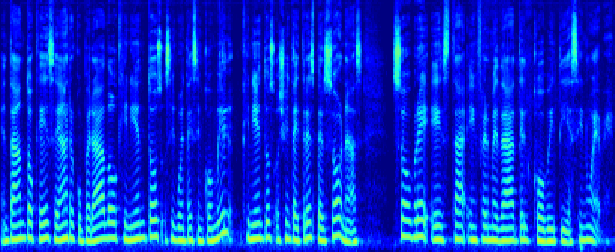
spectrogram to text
en tanto que se han recuperado 555.583 personas sobre esta enfermedad del COVID-19.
